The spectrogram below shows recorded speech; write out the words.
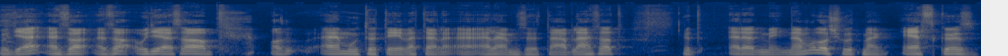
Ugye ez a, ez a, ugye ez a, a elmúlt öt évet ele, elemző táblázat, hogy eredmény nem valósult meg, eszköz,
